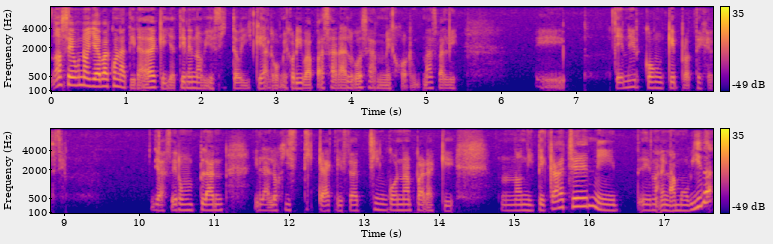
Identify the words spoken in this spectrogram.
no sé, uno ya va con la tirada de que ya tiene noviecito y que algo mejor iba a pasar algo, o sea, mejor, más vale eh, tener con qué protegerse. Y hacer un plan y la logística que sea chingona para que no ni te cachen ni en la movida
